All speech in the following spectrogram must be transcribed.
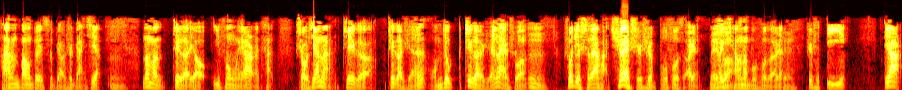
韩方对此表示感谢。嗯那么这个要一分为二的看。首先呢，这个这个人，我们就这个人来说，嗯说句实在话，确实是不负责任，没错非常的不负责嗯，任。对，这是第一。第二，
